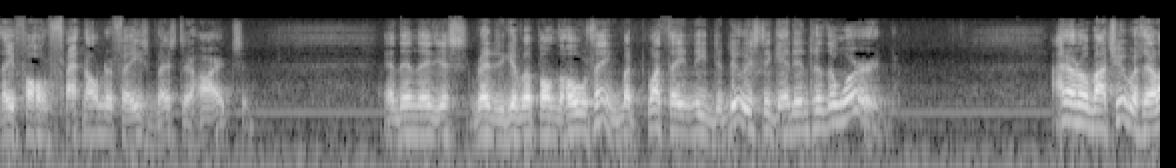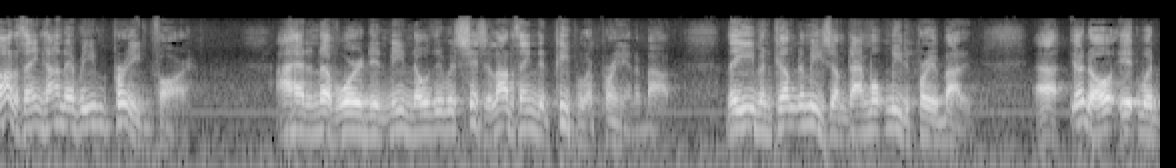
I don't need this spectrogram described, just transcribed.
they fall flat on their face, bless their hearts, and, and then they're just ready to give up on the whole thing. But what they need to do is to get into the Word. I don't know about you, but there are a lot of things I never even prayed for. I had enough Word in me to know there was sense. A lot of things that people are praying about. They even come to me sometimes, want me to pray about it. Uh, you know, it would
